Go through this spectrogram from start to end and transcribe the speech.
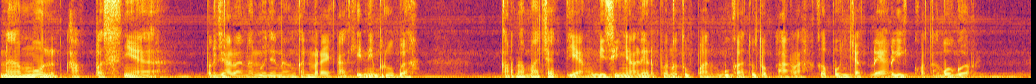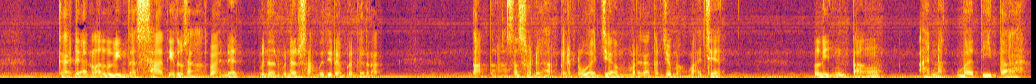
Namun apesnya perjalanan menyenangkan mereka kini berubah karena macet yang disinyalir penutupan buka tutup arah ke puncak dari kota Bogor. Keadaan lalu lintas saat itu sangat padat, benar-benar sampai tidak bergerak. Tak terasa sudah hampir dua jam mereka terjebak macet. Lintang, anak Batita,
